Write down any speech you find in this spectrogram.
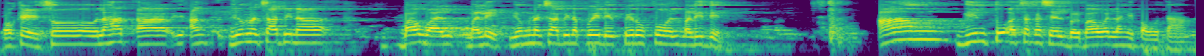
Okay, so lahat, ah, ang, yung nagsabi na bawal, mali. Yung nagsabi na pwede, pero full, mali din. Ang ginto at saka silver, bawal lang ipautang.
